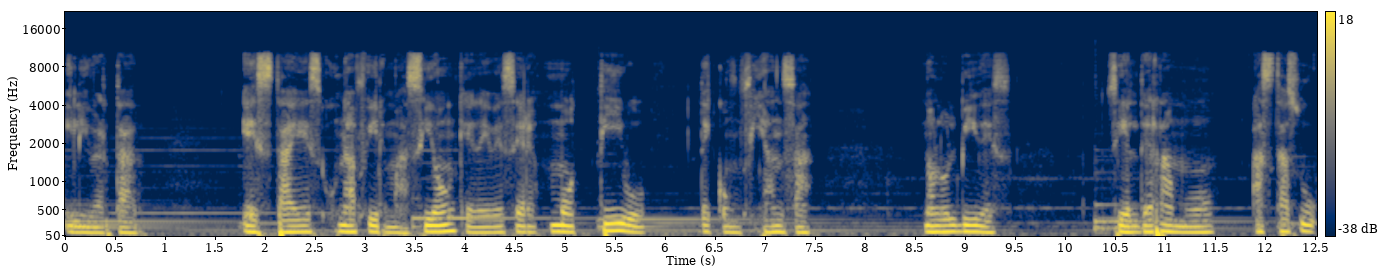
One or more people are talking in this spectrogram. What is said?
y libertad. Esta es una afirmación que debe ser motivo de confianza no lo olvides, si Él derramó hasta su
